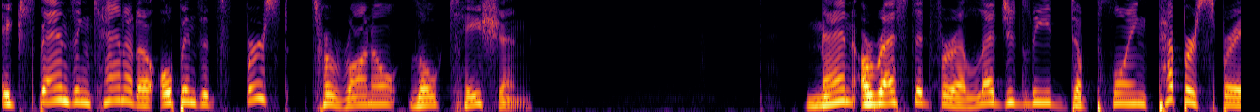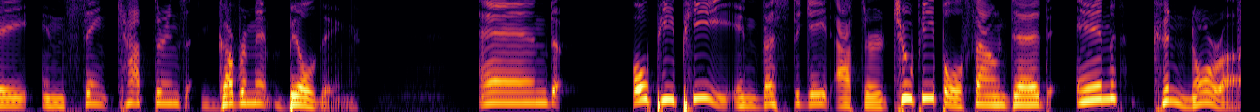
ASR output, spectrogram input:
Expands in Canada, opens its first Toronto location. Man arrested for allegedly deploying pepper spray in St. Catharines government building. And OPP investigate after two people found dead in Kenora.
